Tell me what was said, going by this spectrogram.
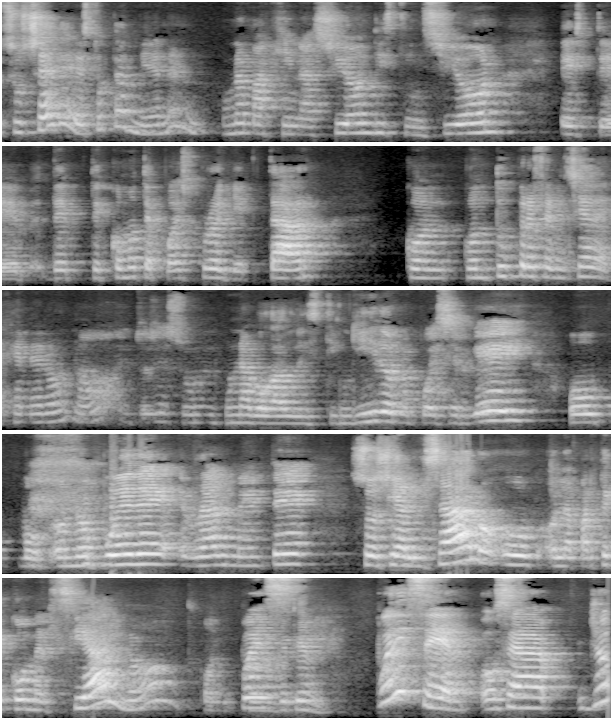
sucede esto también en una imaginación, distinción, este, de, cómo te puedes proyectar con, con, tu preferencia de género, ¿no? Entonces un, un abogado distinguido no puede ser gay o, o, no puede realmente socializar o, o, la parte comercial, ¿no? pues puede ser, o sea, yo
